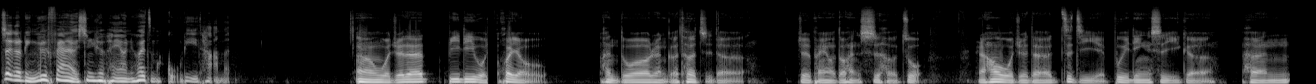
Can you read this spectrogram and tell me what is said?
这个领域非常有兴趣的朋友，你会怎么鼓励他们？嗯，我觉得 BD 我会有很多人格特质的，就是朋友都很适合做。然后我觉得自己也不一定是一个很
